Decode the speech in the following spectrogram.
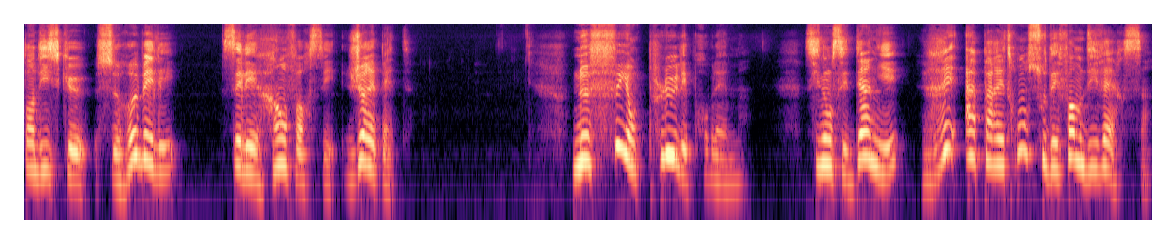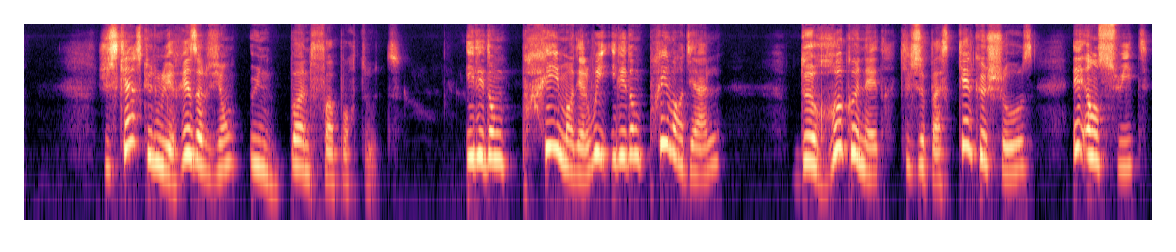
tandis que se rebeller, c'est les renforcer. Je répète. Ne fuyons plus les problèmes, sinon ces derniers réapparaîtront sous des formes diverses, jusqu'à ce que nous les résolvions une bonne fois pour toutes. Il est donc primordial, oui, il est donc primordial de reconnaître qu'il se passe quelque chose et ensuite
